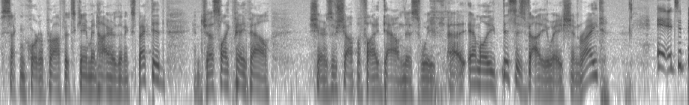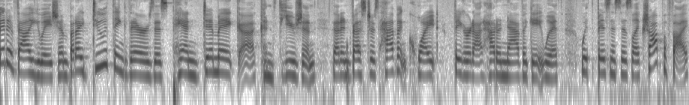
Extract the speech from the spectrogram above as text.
Second quarter profits came in higher than expected. And just like PayPal, shares of Shopify down this week. Uh, Emily, this is valuation, right? It's a bit of valuation, but I do think there's this pandemic uh, confusion that investors haven't quite figured out how to navigate with with businesses like Shopify.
